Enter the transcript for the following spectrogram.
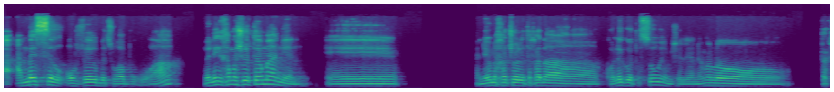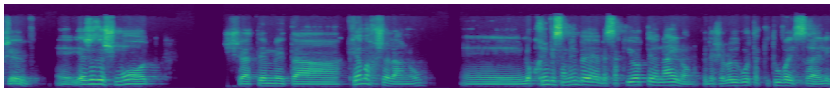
המסר עובר בצורה ברורה, ואני אגיד לך משהו יותר מעניין. אה, אני יום אחד שואל את אחד הקולגות הסורים שלי, אני אומר לו, תקשיב, יש איזה שמועות שאתם את הקמח שלנו אה, לוקחים ושמים בשקיות אה, ניילון, כדי שלא יראו את הכיתוב הישראלי.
